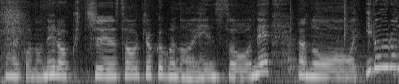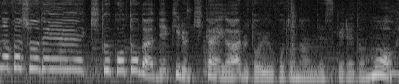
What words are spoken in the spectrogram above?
さあこのね六中奏曲部の演奏をねあのいろいろな場所で聞くことができる機会があるということなんですけれども、例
